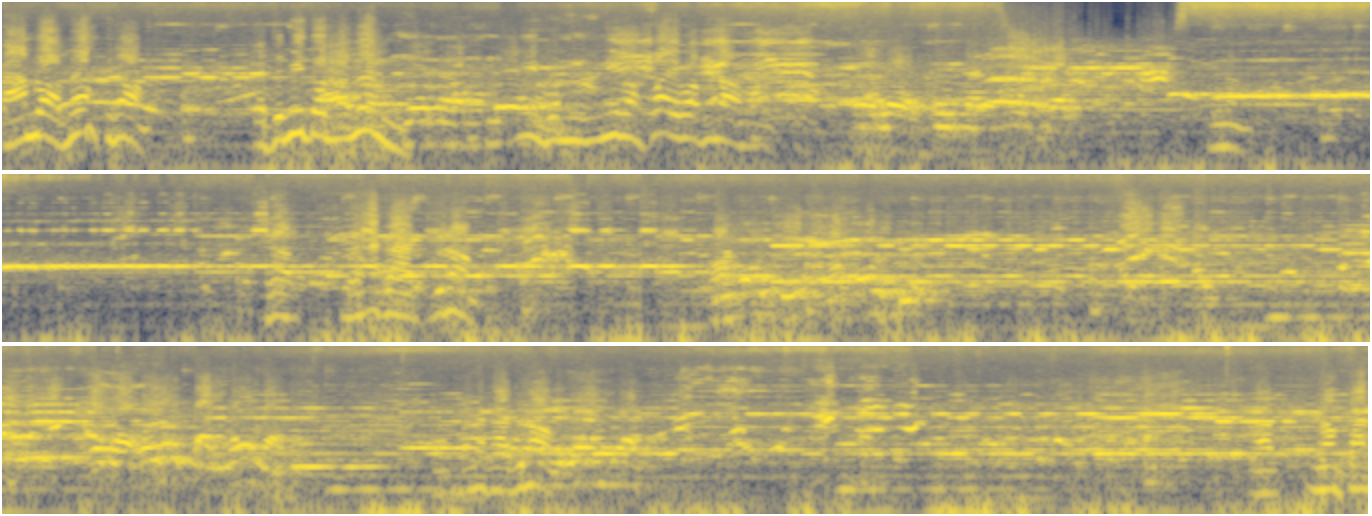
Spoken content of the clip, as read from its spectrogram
สามรอบเด้อพี่น้องก็จะมีต้นเงินนี่บนนี่บังไฟว่าพี่น้องนะ ครับบรรยากาศพี่น้องบรรยากาศพี่น้องครับน้องกัน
